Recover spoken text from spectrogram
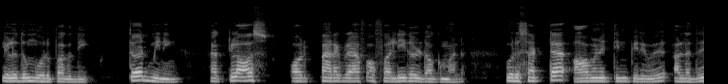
எழுதும் ஒரு பகுதி. Third meaning a clause or paragraph of a legal document ஒரு சட்ட ஆவணத்தின் பிரிவு அல்லது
